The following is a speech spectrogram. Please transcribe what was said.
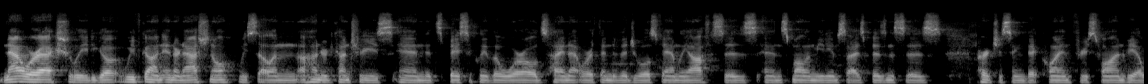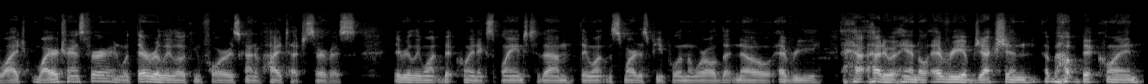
now we're actually to go we've gone international. We sell in 100 countries and it's basically the world's high net worth individuals family offices and small and medium sized businesses purchasing bitcoin through swan via wire transfer. And what they're really looking for is kind of high touch service they really want bitcoin explained to them. They want the smartest people in the world that know every how to handle every objection about bitcoin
